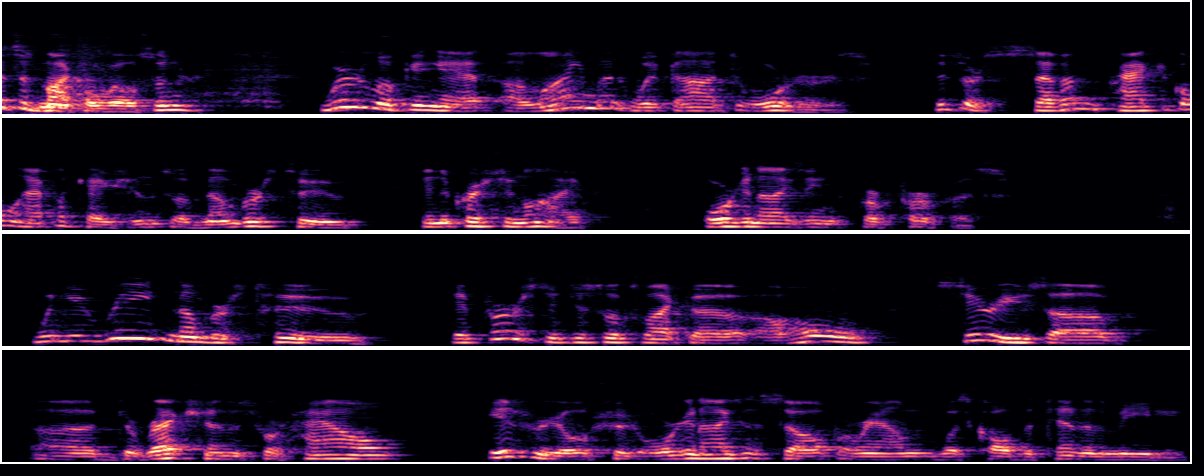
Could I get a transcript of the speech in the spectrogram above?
This is Michael Wilson. We're looking at alignment with God's orders. These are seven practical applications of Numbers 2 in the Christian life, organizing for purpose. When you read Numbers 2, at first it just looks like a, a whole series of uh, directions for how Israel should organize itself around what's called the tent of the meeting.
